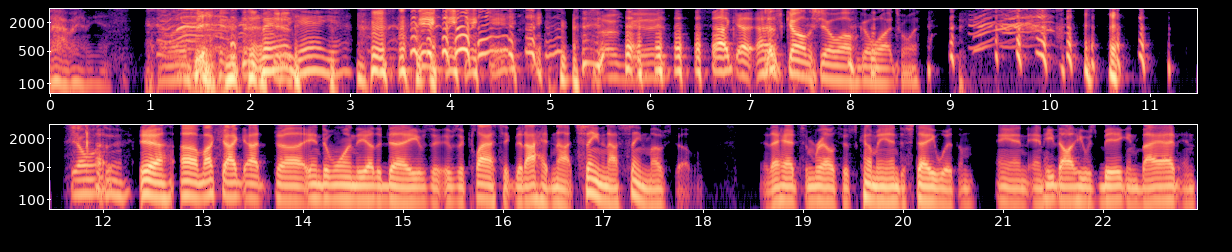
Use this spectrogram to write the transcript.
Oh, well, yeah. well, yeah, yeah. So good. Okay, I- Let's call the show off and go watch one. Y'all want to? yeah, um, I, I got uh, into one the other day. It was a, it was a classic that I had not seen, and I've seen most of them. They had some relatives come in to stay with them, and, and he thought he was big and bad, and,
